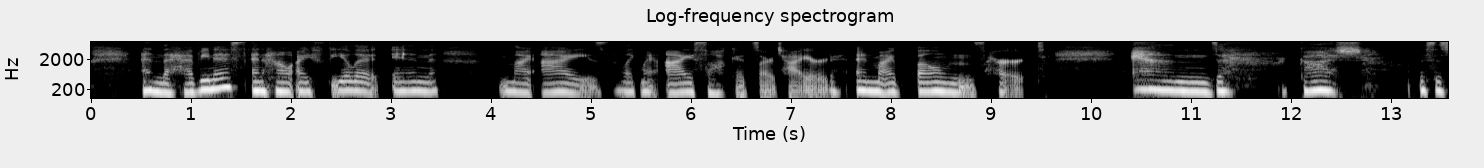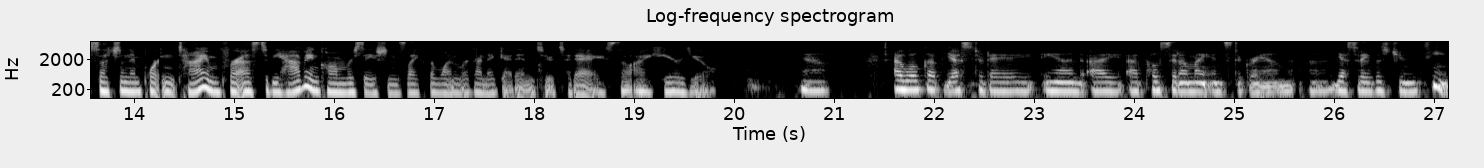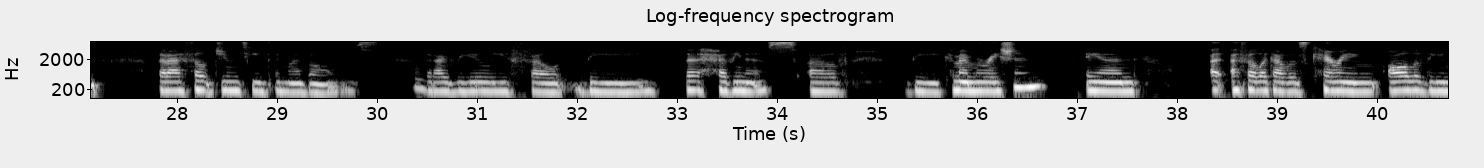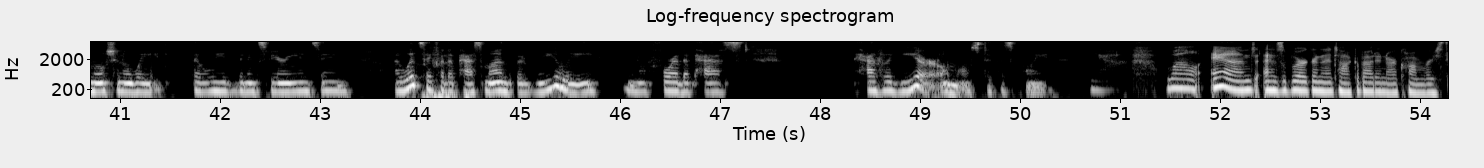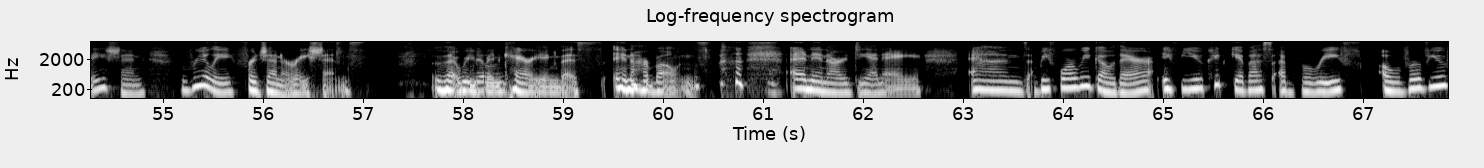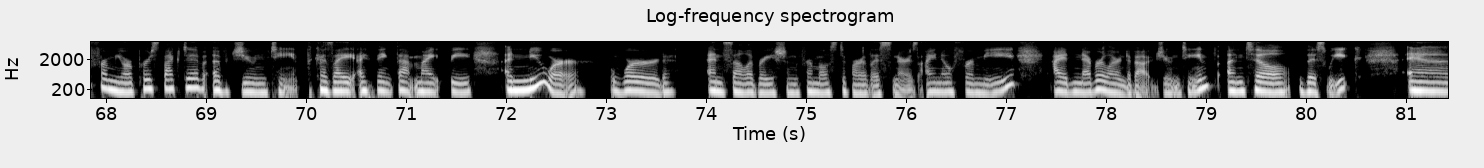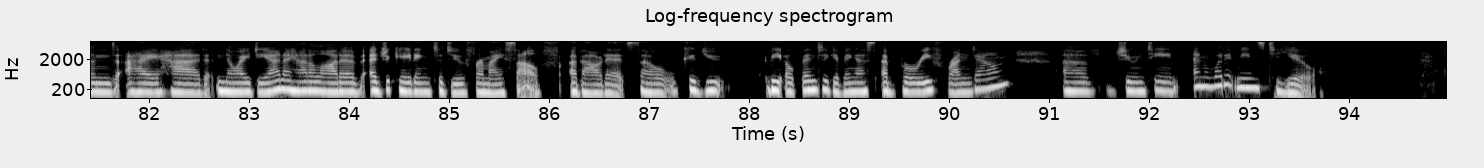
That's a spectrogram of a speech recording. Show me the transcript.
and the heaviness and how I feel it in my eyes. Like my eye sockets are tired and my bones hurt. And gosh, this is such an important time for us to be having conversations like the one we're going to get into today. So I hear you. Yeah. I woke up yesterday and I, I posted on my Instagram. Uh, yesterday was Juneteenth, that I felt Juneteenth in my bones, mm-hmm. that I really felt the the heaviness of the commemoration, and I, I felt like I was carrying all of the emotional weight that we've been experiencing, I would say for the past month, but really, you know, for the past half a year almost at this point. Yeah. Well, and as we're going to talk about in our conversation, really for generations. That we've really? been carrying this in our bones mm-hmm. and in our DNA. And before we go there, if you could give us a brief overview from your perspective of Juneteenth, because I, I think that might be a newer word and celebration for most of our listeners. I know for me, I had never learned about Juneteenth until this week, and I had no idea, and I had a lot of educating to do for myself about it. So, could you be open to giving us a brief rundown of Juneteenth and what it means to you?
